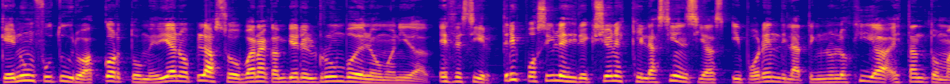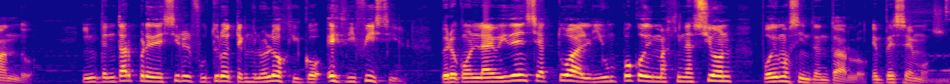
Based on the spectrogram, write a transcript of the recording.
que en un futuro a corto o mediano plazo van a cambiar el rumbo de la humanidad. Es decir, tres posibles direcciones que las ciencias y por ende la tecnología están tomando. Intentar predecir el futuro tecnológico es difícil, pero con la evidencia actual y un poco de imaginación podemos intentarlo. Empecemos.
